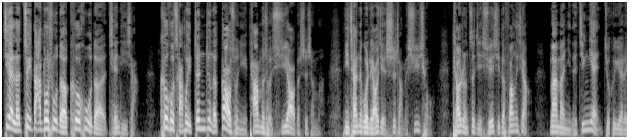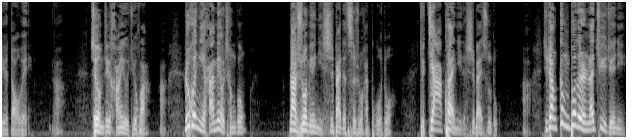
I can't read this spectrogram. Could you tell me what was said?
见了最大多数的客户的前提下，客户才会真正的告诉你他们所需要的是什么，你才能够了解市场的需求，调整自己学习的方向，慢慢你的经验就会越来越到位啊。所以，我们这个行业有句话啊，如果你还没有成功，那说明你失败的次数还不够多，就加快你的失败速度啊，就让更多的人来拒绝你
